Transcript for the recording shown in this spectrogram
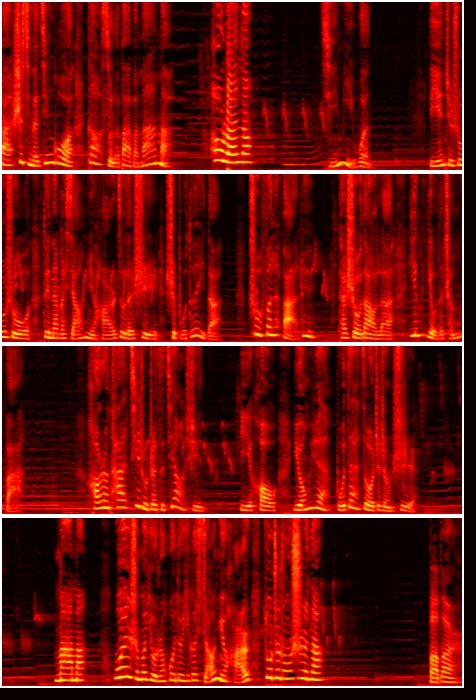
把事情的经过告诉了爸爸妈妈。后来呢？吉米问。邻居叔叔对那个小女孩做的事是不对的，触犯了法律，她受到了应有的惩罚。好让他记住这次教训，以后永远不再做这种事。妈妈，为什么有人会对一个小女孩做这种事呢？宝贝儿，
